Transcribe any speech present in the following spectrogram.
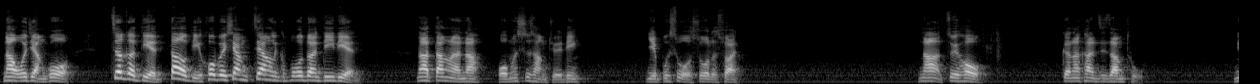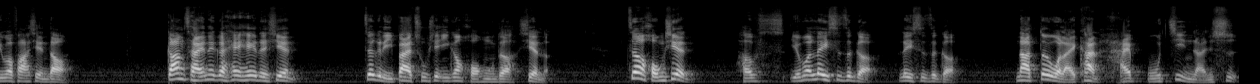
那我讲过。这个点到底会不会像这样的一个波段低点？那当然了，我们市场决定，也不是我说了算。那最后跟他看这张图，你有没有发现到，刚才那个黑黑的线，这个礼拜出现一根红红的线了？这红线和有没有类似这个？类似这个？那对我来看还不尽然是，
